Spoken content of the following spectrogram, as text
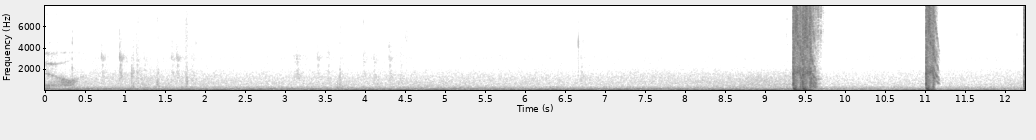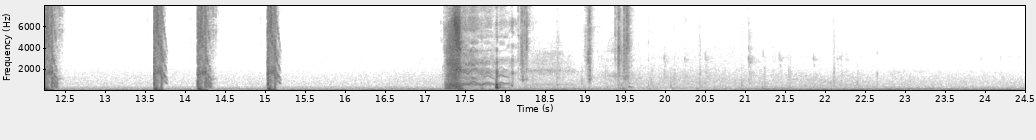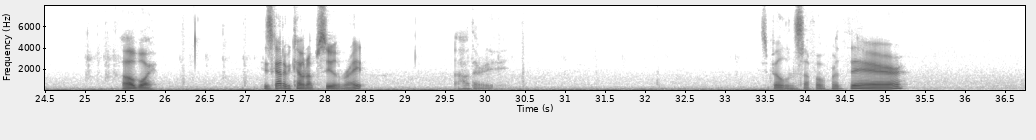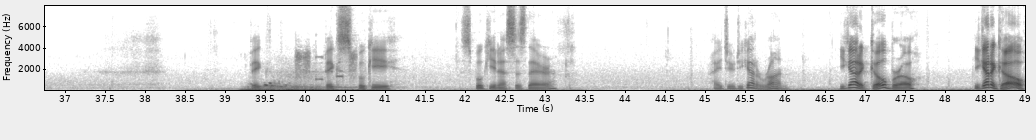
Oh boy. He's got to be coming up soon, right? Oh, there he. is. He's building stuff over there. Big, big spooky, spookiness is there. Hey, dude, you gotta run. You gotta go, bro. You gotta go.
